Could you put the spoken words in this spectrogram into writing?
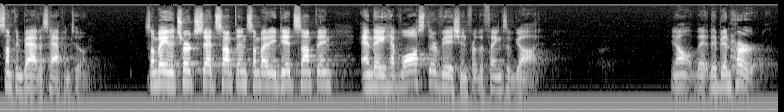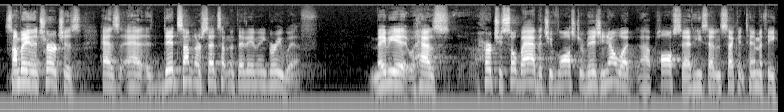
something bad has happened to them. Somebody in the church said something, somebody did something, and they have lost their vision for the things of God. You know, they, they've been hurt. Somebody in the church has, has, has did something or said something that they didn't agree with. Maybe it has hurt you so bad that you've lost your vision. You know what uh, Paul said? He said in 2 Timothy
